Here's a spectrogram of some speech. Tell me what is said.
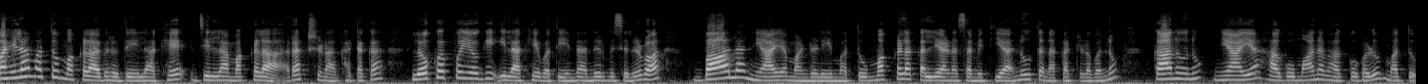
ಮಹಿಳಾ ಮತ್ತು ಮಕ್ಕಳ ಅಭಿವೃದ್ಧಿ ಇಲಾಖೆ, ಜಿಲ್ಲಾ ಮಕ್ಕಳ ರಕ್ಷಣಾ ಘಟಕ, ಲೋಕೋಪಯೋಗಿ ಇಲಾಖೆ ವತಿಯಿಂದ ನಿರ್ಮಿಸಿರುವ ಬಾಲ ನ್ಯಾಯ ಮಂಡಳಿ ಮತ್ತು ಮಕ್ಕಳ ಕಲ್ಯಾಣ ಸಮಿತಿಯ ನೂತನ ಕಟ್ಟಡವನ್ನು ಕಾನೂನು, ನ್ಯಾಯ ಹಾಗೂ ಮಾನವ ಹಕ್ಕುಗಳು ಮತ್ತು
